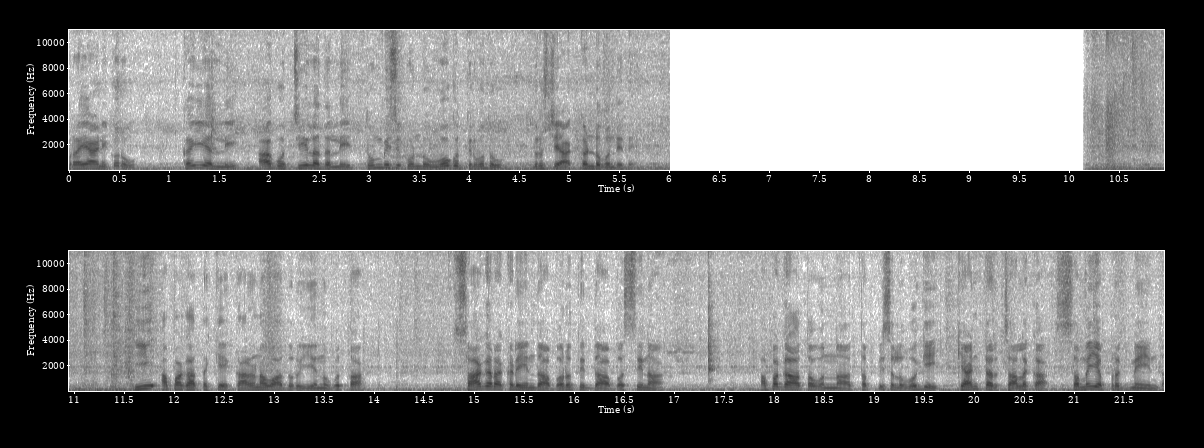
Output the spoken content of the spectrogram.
ಪ್ರಯಾಣಿಕರು ಕೈಯಲ್ಲಿ ಹಾಗೂ ಚೀಲದಲ್ಲಿ ತುಂಬಿಸಿಕೊಂಡು ಹೋಗುತ್ತಿರುವುದು ದೃಶ್ಯ ಕಂಡುಬಂದಿದೆ. ಈ ಅಪಘಾತಕ್ಕೆ ಕಾರಣವಾದರೂ ಏನು ಗೊತ್ತಾ? ಸಾಗರ ಕಡೆಯಿಂದ ಬರುತ್ತಿದ್ದ ಬಸ್ಸಿನ ಅಪಘಾತವನ್ನು ತಪ್ಪಿಸಲು ಹೋಗಿ ಕ್ಯಾಂಟರ್ ಚಾಲಕ ಸಮಯ ಪ್ರಜ್ಞೆಯಿಂದ.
